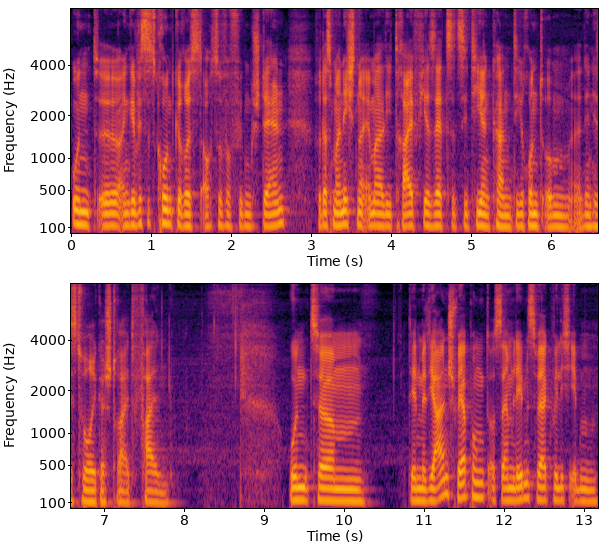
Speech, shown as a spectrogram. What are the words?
und äh, ein gewisses Grundgerüst auch zur Verfügung stellen, sodass man nicht nur immer die drei, vier Sätze zitieren kann, die rund um äh, den Historikerstreit fallen. Und ähm, den medialen Schwerpunkt aus seinem Lebenswerk will ich eben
